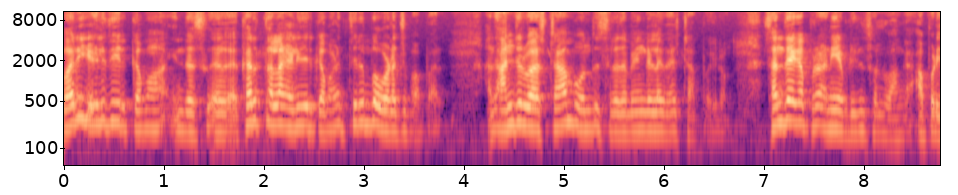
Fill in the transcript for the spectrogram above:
வரி எழுதியிருக்கமா இந்த கருத்தெல்லாம் எழுதியிருக்கமான்னு திரும்ப உடச்சி பார்ப்பார். அந்த அஞ்சு ரூபா ஸ்டாம்பு வந்து சில சமயங்களில் வேஸ்ட்டாக போயிடும் சந்தேக பிராணி அப்படின்னு சொல்லுவாங்க. அப்படி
